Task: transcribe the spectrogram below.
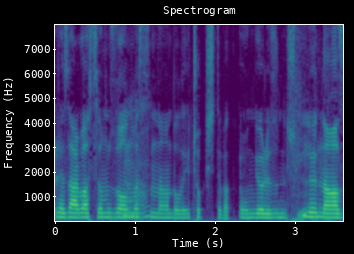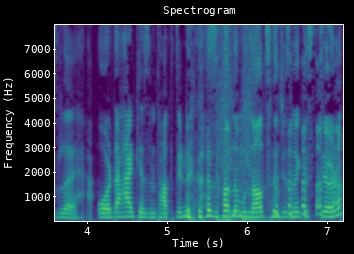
rezervasyonumuz olmasından dolayı çok işte bak öngörülü nazlı orada herkesin takdirini kazandı bunun altını çizmek istiyorum.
